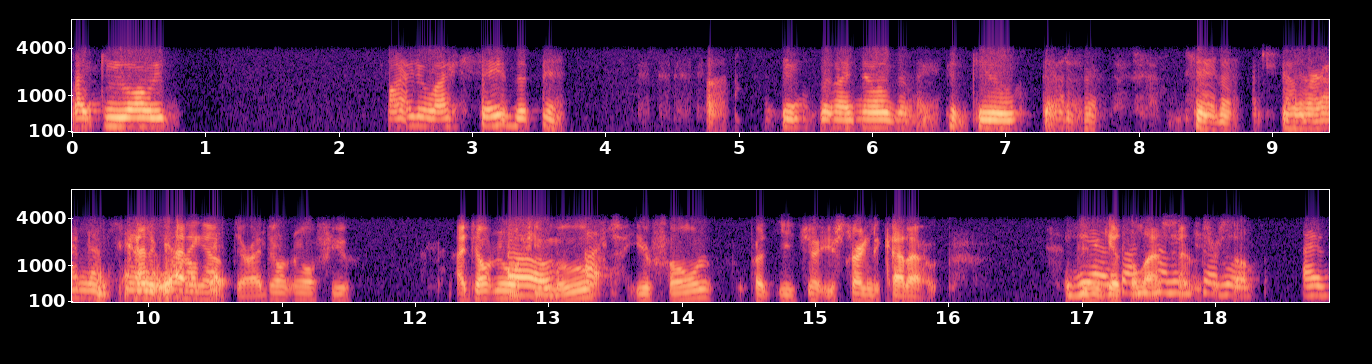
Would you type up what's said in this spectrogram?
like you always. Why do I say the things, things that I know that I could do better? Say that better. I'm not saying kind of well, cutting out there. I don't know if you, I don't know if Oh, you moved I- your phone, but you, you're starting to cut out. Didn't yes, get the I'm last having sentence or trouble. so. I've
